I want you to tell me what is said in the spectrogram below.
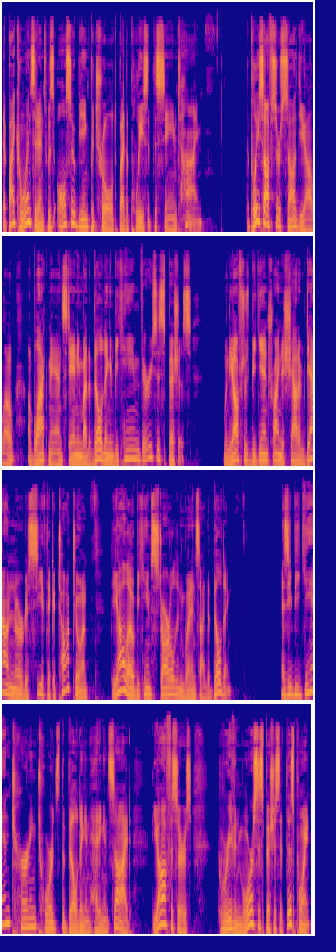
that by coincidence was also being patrolled by the police at the same time. The police officer saw Diallo, a black man, standing by the building and became very suspicious. When the officers began trying to shout him down in order to see if they could talk to him, Diallo became startled and went inside the building. As he began turning towards the building and heading inside, the officers, who were even more suspicious at this point,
